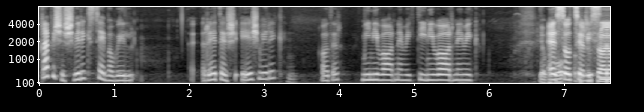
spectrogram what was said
Ich glaube, es ist ein schwieriges Thema, weil Reden ist eh schwierig, oder? Meine Wahrnehmung, deine Wahrnehmung, Ja, Äh, Sozialisierung,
